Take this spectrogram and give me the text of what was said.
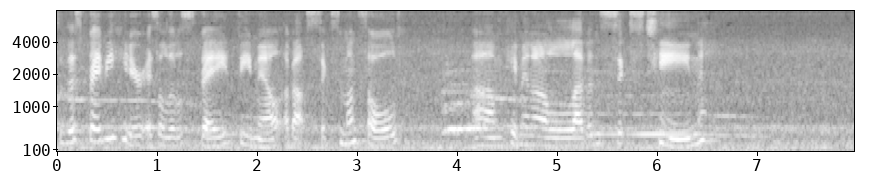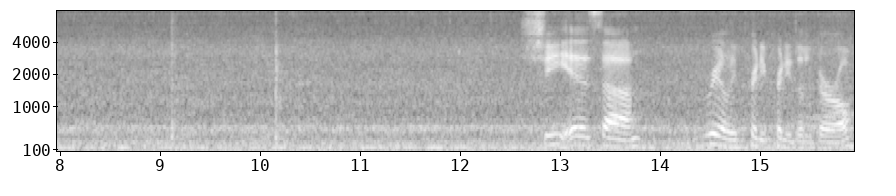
So this baby here is a little spayed female, about six months old. Um, came in on 1116. She is a really pretty, pretty little girl.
